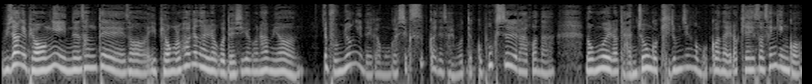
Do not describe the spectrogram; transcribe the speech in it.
위장에 병이 있는 상태에서 이 병을 확인하려고 내시경을 하면 분명히 내가 뭔가 식습관이 잘못됐고 폭식을 하거나 너무 이렇게 안 좋은 거 기름진 거 먹거나 이렇게 해서 생긴 거.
